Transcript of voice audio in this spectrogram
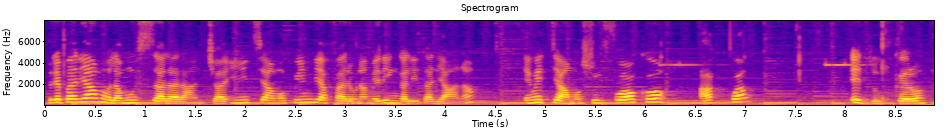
Prepariamo la mousse all'arancia, iniziamo quindi a fare una meringa all'italiana e mettiamo sul fuoco acqua e zucchero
